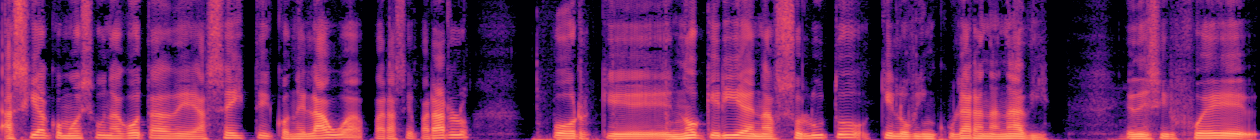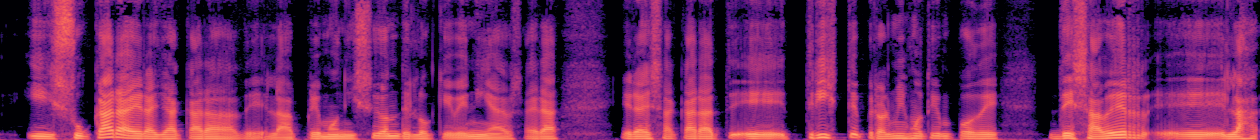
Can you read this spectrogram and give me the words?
hacía como eso una gota de aceite con el agua para separarlo, porque no quería en absoluto que lo vincularan a nadie. Es decir, fue, y su cara era ya cara de la premonición de lo que venía, o sea, era, era esa cara eh, triste, pero al mismo tiempo de, de saber eh, la,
